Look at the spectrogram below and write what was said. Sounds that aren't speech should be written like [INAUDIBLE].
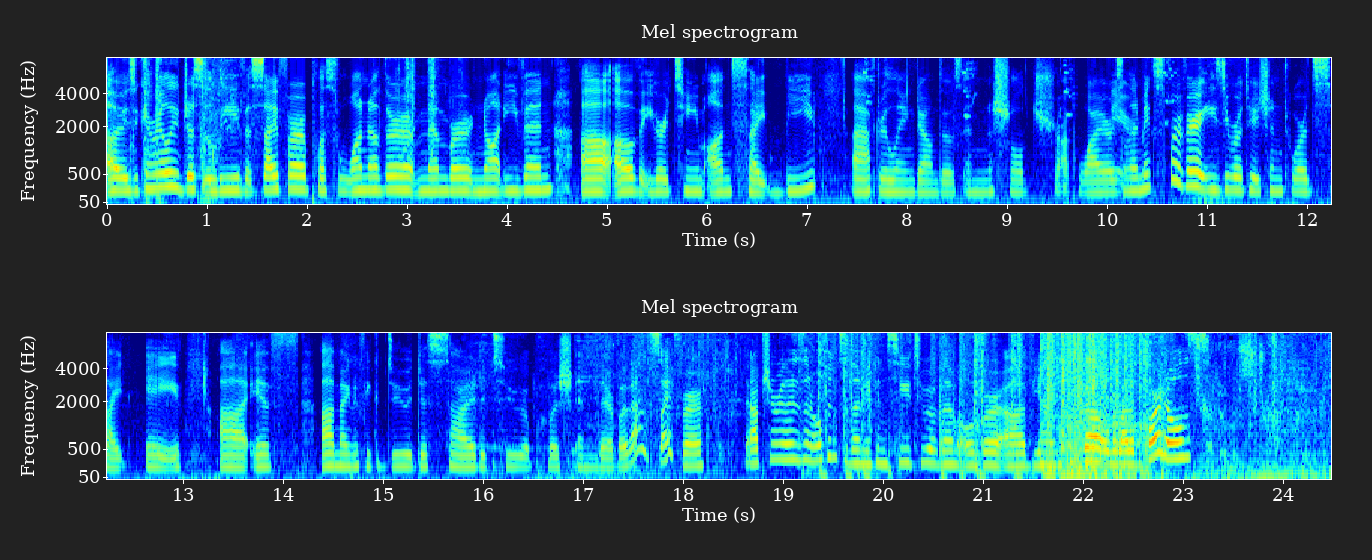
uh, is you can really just leave Cypher plus one other member, not even, uh, of your team on site B after laying down those initial trap wires. And then it makes for a very easy rotation towards site A uh, if uh, Magnifique do decide to push in there. But without Cypher, the option really isn't open to them. You can see two of them over uh, behind Puka, over by the portals.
